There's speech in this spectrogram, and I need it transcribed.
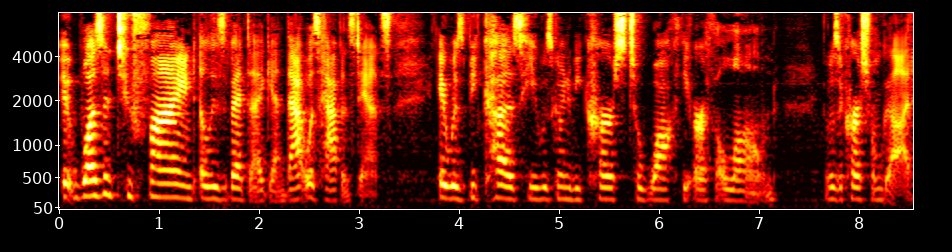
it wasn't to find Elisabetta again. That was happenstance. It was because he was going to be cursed to walk the earth alone, It was a curse from God,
